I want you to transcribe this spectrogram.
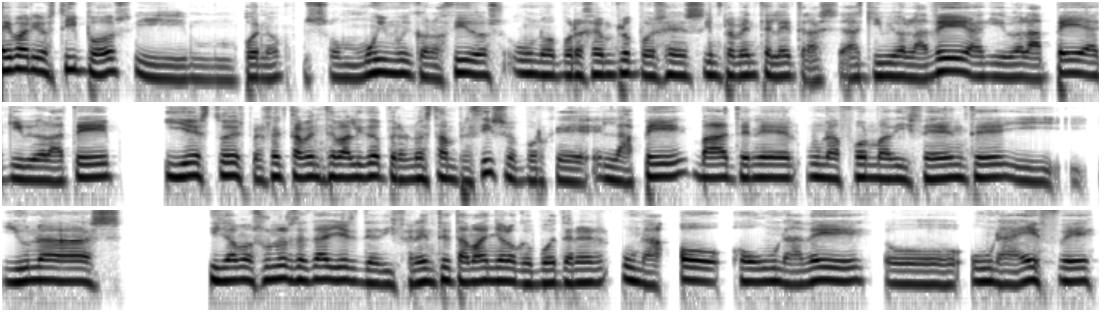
Hay varios tipos y bueno, son muy muy conocidos. Uno, por ejemplo, pues es simplemente letras. Aquí veo la D, aquí veo la P, aquí veo la T. Y esto es perfectamente válido, pero no es tan preciso, porque la P va a tener una forma diferente y, unas, digamos, unos detalles de diferente tamaño lo que puede tener una O o una D o una F.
